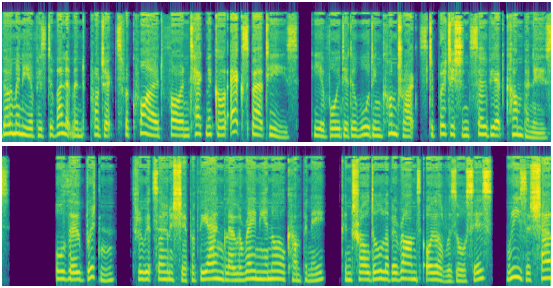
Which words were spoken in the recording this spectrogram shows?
Though many of his development projects required foreign technical expertise, he avoided awarding contracts to British and Soviet companies. Although Britain, through its ownership of the Anglo-Iranian Oil Company, controlled all of Iran's oil resources, Reza Shah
